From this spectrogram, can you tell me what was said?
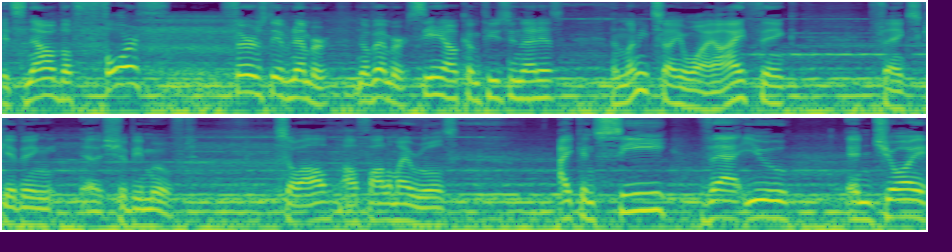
It's now the fourth Thursday of November. November. See how confusing that is? And let me tell you why I think Thanksgiving uh, should be moved. So I'll I'll follow my rules. I can see that you enjoy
